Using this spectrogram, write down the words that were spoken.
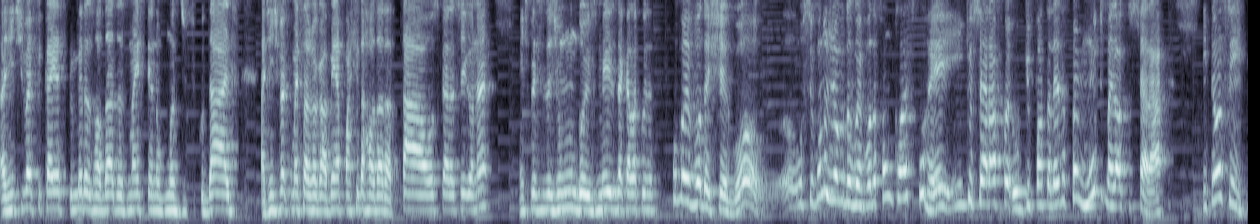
a gente vai ficar aí as primeiras rodadas mais tendo algumas dificuldades. A gente vai começar a jogar bem a partir da rodada tal. Os caras chegam, né? A gente precisa de um, dois meses, aquela coisa. O Voivoda chegou. O segundo jogo do Voivoda foi um clássico rei, em que o Ceará foi, o que o Fortaleza foi muito melhor que o Ceará. Então, assim,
